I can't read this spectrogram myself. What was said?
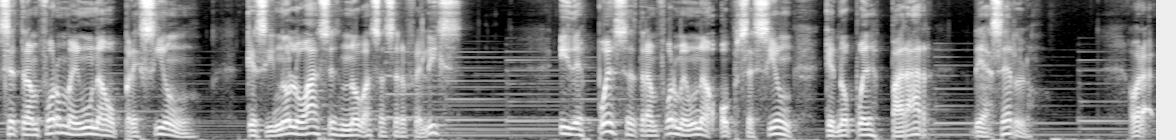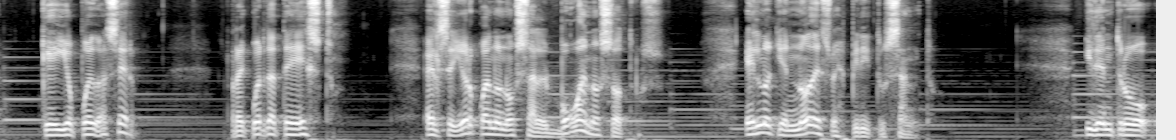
se transforma en una opresión que si no lo haces no vas a ser feliz. Y después se transforma en una obsesión que no puedes parar de hacerlo. Ahora, ¿qué yo puedo hacer? Recuérdate esto. El Señor cuando nos salvó a nosotros, Él nos llenó de su Espíritu Santo. Y dentro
